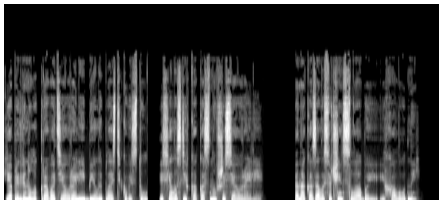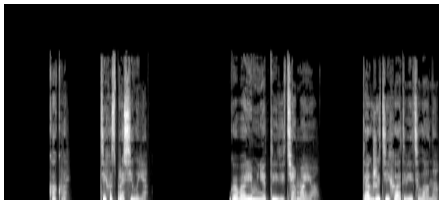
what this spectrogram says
Я придвинула к кровати Аурелии белый пластиковый стул и села, слегка коснувшись Аурелии. Она казалась очень слабой и холодной. «Как вы?» — тихо спросила я. «Говори мне ты, дитя моё». Так же тихо ответила она.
